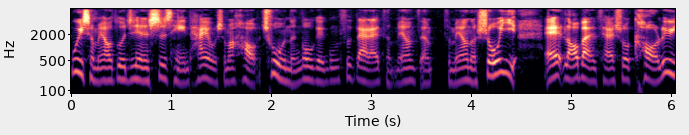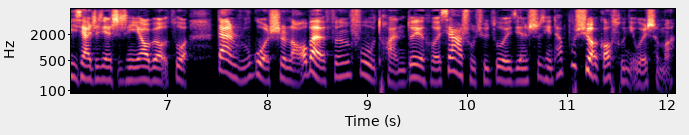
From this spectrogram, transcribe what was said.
为什么要做这件事情，它有什么好处，能够给公司带来怎么样怎怎么样的收益。哎，老板才说考虑一下这件事情要不要做。但如果是老板吩咐团队和下属去做一件事情，他不需要告诉你为什么。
